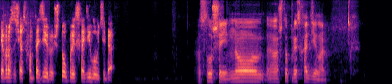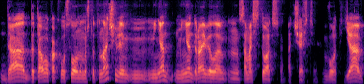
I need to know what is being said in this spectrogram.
я просто сейчас фантазирую, что происходило у тебя? Слушай, ну, э, что происходило? Да, до того, как условно мы что-то начали, меня, меня драйвила сама ситуация отчасти. Вот. Я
